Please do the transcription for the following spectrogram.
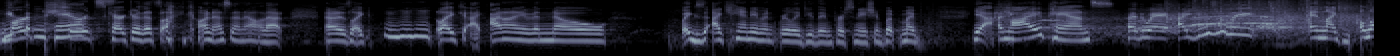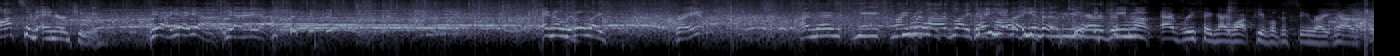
the Martin Short's character that's like on SNL. That that is like like I, I don't even know. I can't even really do the impersonation, but my yeah, high pants. By the way, I usually and like lots of energy. Yeah, yeah, yeah, yeah, yeah, yeah. and a little like, right? And then he kind He of was had like, yeah, a he had a- he had a- it- it came up- everything I want people to see right now too.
